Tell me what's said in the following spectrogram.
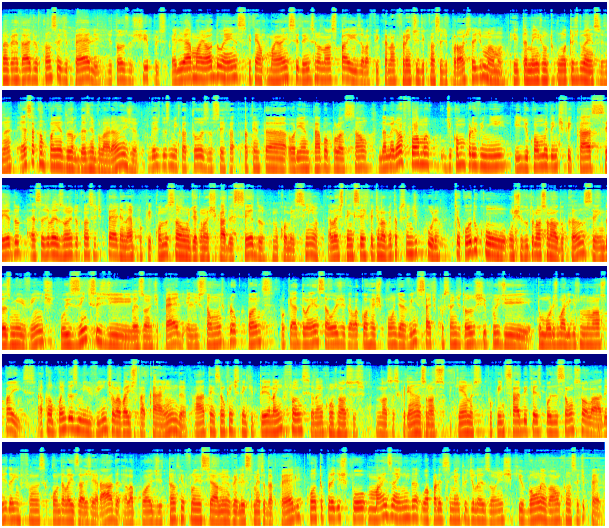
Na verdade, o câncer de pele, de todos os tipos, ele é a maior doença que tem a maior incidência no nosso país. Ela fica na frente de câncer de próstata e de mama, e também junto com outras doenças, né? Essa campanha do Dezembro Laranja, desde 2014, ou seja, ela tenta orientar a população da melhor forma de como prevenir e de como identificar cedo essas lesões do câncer de pele, né? Porque quando são diagnosticadas cedo, no comecinho, elas têm cerca de 90% de cura. De acordo com o Instituto Nacional do Câncer, em 2020, os índices de lesões de pele eles são muito preocupantes, porque a doença hoje ela corresponde a 27% de todos os tipos de tumores malignos no nosso país. A campanha 2020 ela vai destacar ainda a atenção que a gente tem que ter na infância, né, com os nossos nossas crianças, nossos pequenos, porque a gente sabe que a exposição solar desde a infância, quando ela é exagerada, ela pode tanto influenciar no envelhecimento da pele, quanto predispor mais ainda o aparecimento de lesões que vão levar a um câncer de pele.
